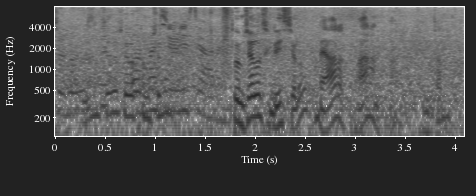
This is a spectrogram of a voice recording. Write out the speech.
चलो पे, चलो, चलो, तुम चलो। तुम चलो सीढ़ी चलो। मैं आ रहा हूँ आ रहा हूँ, आ रहा। हूँ चिंता मत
